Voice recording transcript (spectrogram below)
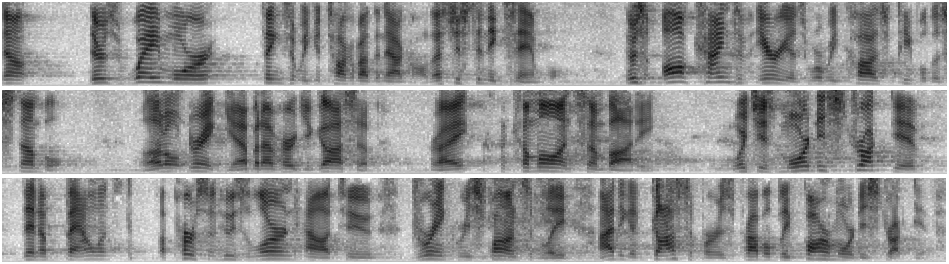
Now, there's way more things that we could talk about than alcohol. That's just an example. There's all kinds of areas where we cause people to stumble. Well, I don't drink. Yeah, but I've heard you gossip right? Come on, somebody. Which is more destructive than a balanced a person who's learned how to drink responsibly. I think a gossiper is probably far more destructive.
